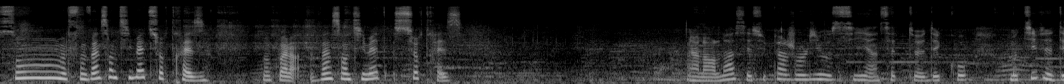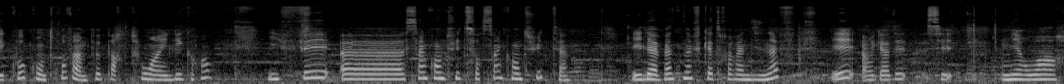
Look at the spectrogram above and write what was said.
sont, font 20 cm sur 13. Donc voilà, 20 cm sur 13. Alors là, c'est super joli aussi, hein, cette déco. Motif de déco qu'on trouve un peu partout. Hein. Il est grand. Il fait 58 euh, sur 58. Et il est à 29,99. Et regardez, ces miroirs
